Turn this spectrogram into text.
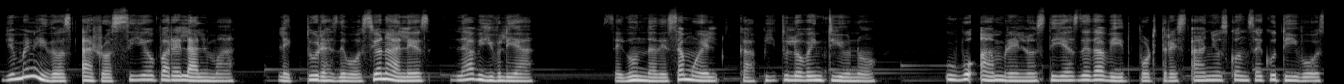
Bienvenidos a Rocío para el Alma, Lecturas Devocionales, la Biblia. Segunda de Samuel, capítulo 21. Hubo hambre en los días de David por tres años consecutivos,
